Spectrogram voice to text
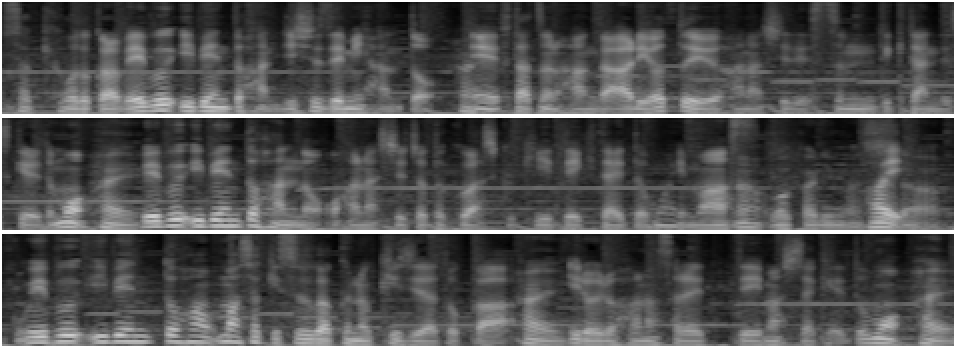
先ほどからウェブイベント班自主ゼミ班と、はい。え2つの班があるよという話で進んできたんですけれども、はい。ウェブイベント班のお話ちょっと詳しく聞いていきたいと思います。あわかりました、はい、ウェブイベント班、まあ、さっき数学の記事だとか、はい。い、ろいろ話されていましたけれども、はい。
